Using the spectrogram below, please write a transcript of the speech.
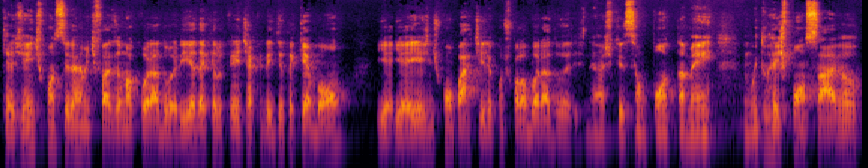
que a gente consiga realmente fazer uma curadoria daquilo que a gente acredita que é bom e, e, aí a gente compartilha com os colaboradores. Né? Acho que esse é um ponto também muito responsável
